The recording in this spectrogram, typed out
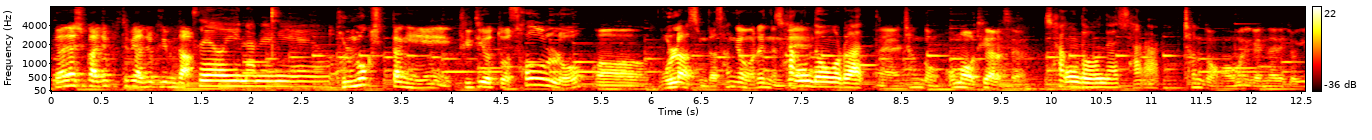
네, 안녕하십니까 안전풀TV 안전풀입니다 세요 이남영이에요. 골목 식당이 드디어 또 서울로 어, 올라왔습니다 상경을 했는데 창동으로 왔. 네, 창동 엄마 어떻게 알았어요? 창동에 살아라. 창동 어머니가 옛날에 저기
